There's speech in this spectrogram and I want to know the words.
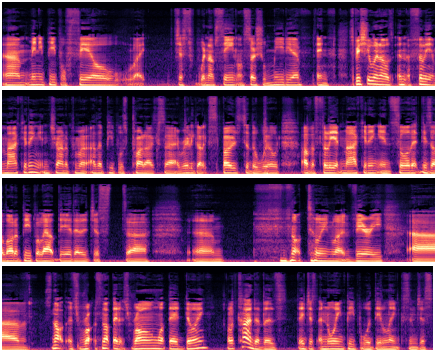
Um, many people feel like just when I've seen on social media, and especially when I was in affiliate marketing and trying to promote other people's products, I really got exposed to the world of affiliate marketing and saw that there's a lot of people out there that are just uh, um, not doing like very. Uh, it's not it's it's not that it's wrong what they're doing. Well, it kind of is. They're just annoying people with their links and just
